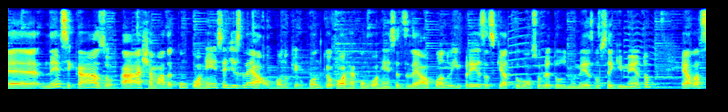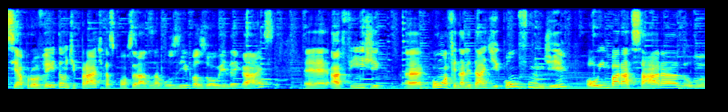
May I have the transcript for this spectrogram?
É, nesse caso, há a chamada concorrência desleal. Quando que, quando que ocorre a concorrência desleal? Quando empresas que atuam, sobretudo no mesmo segmento, elas se aproveitam de práticas consideradas abusivas ou ilegais, é, a fins de, é, com a finalidade de confundir ou embaraçar a, o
